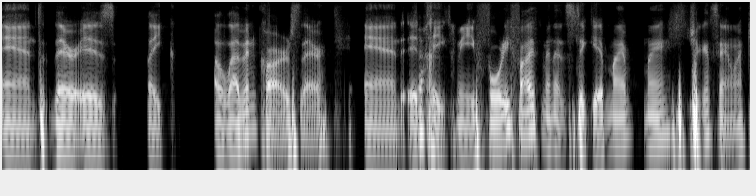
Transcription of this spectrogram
and there is like 11 cars there, and it takes me 45 minutes to get my my chicken sandwich,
